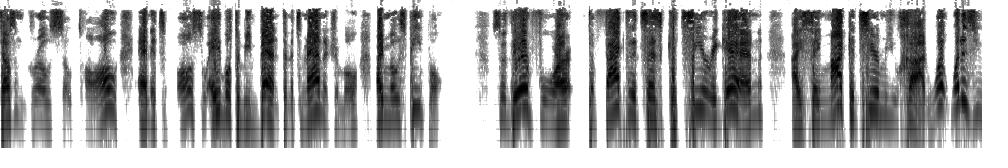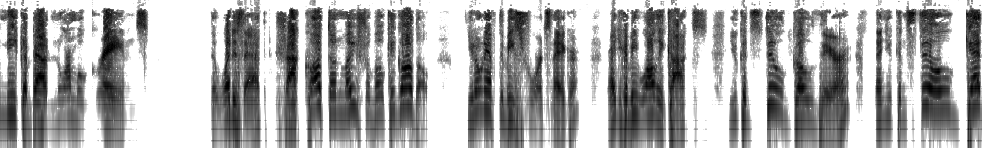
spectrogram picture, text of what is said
doesn't grow so tall, and it's also able to be bent, and it's manageable by most people. So therefore, the fact that it says katsir again, I say ma katsir miyuchad. What what is unique about normal grains? That what is that? Shakoton Moshe You don't have to be Schwarzenegger, right? You can be Wally Cox. You could still go there, and you can still get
